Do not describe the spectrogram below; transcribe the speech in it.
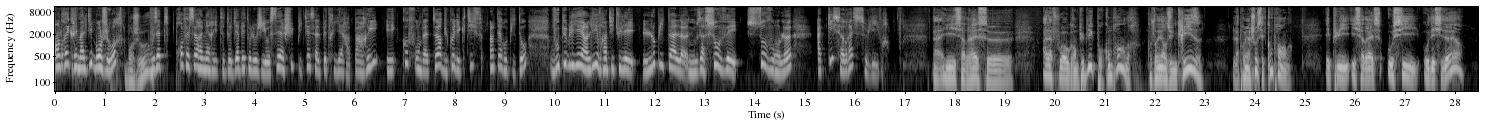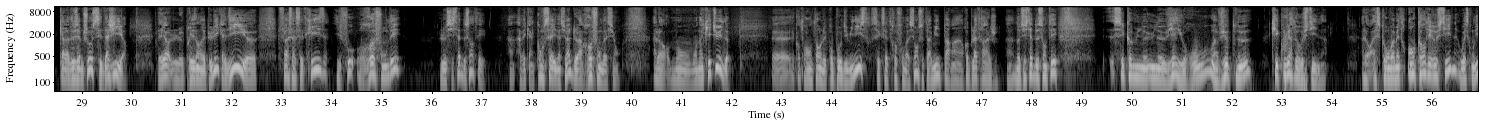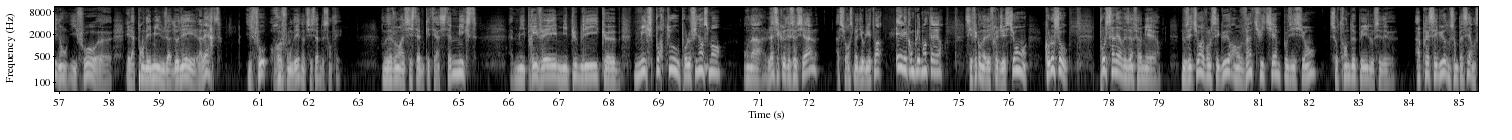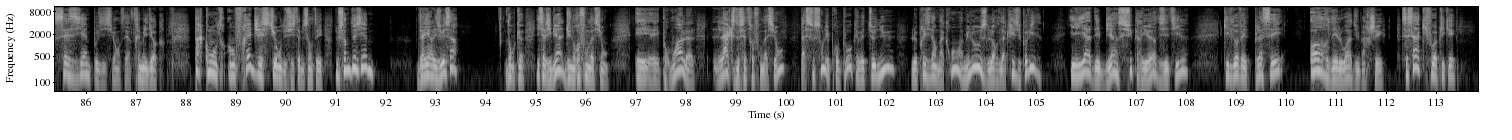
André Grimaldi, bonjour. Bonjour. Vous êtes professeur émérite de diabétologie au CHU Pitié-Salpêtrière à Paris et cofondateur du collectif Interhôpitaux. Vous publiez un livre intitulé L'hôpital nous a sauvés, sauvons-le. À qui s'adresse ce livre? Ben, Il s'adresse euh, à la fois au grand public pour comprendre. Quand on est dans une crise, la première chose c'est de comprendre. Et puis il s'adresse aussi aux décideurs car la deuxième chose, c'est d'agir. D'ailleurs, le président de la République a dit, euh, face à cette crise, il faut refonder le système de santé, hein, avec un Conseil national de la refondation. Alors, mon, inquiétude, euh, quand on entend les propos du ministre, c'est que cette refondation se termine par un replâtrage. Hein. Notre système de santé, c'est comme une, une vieille roue, un vieux pneu qui est couvert de rustine. Alors, est-ce qu'on va mettre encore des rustines ou est-ce qu'on dit non, il faut, euh, et la pandémie nous a donné l'alerte, il faut refonder notre système de santé. Nous avons un système qui était un système mixte, mi-privé, mi-public, euh, mixte pour tout, pour le financement. On a la sécurité sociale, assurance maladie obligatoire, et les complémentaires. Ce qui fait qu'on a des frais de gestion colossaux. Pour le salaire des infirmières, nous étions avant le Ségur en 28e position sur 32 pays de l'OCDE. Après Ségur, nous sommes passés en 16e position, c'est-à-dire très médiocre. Par contre, en frais de gestion du système de santé, nous sommes deuxième, derrière les USA. Donc, euh, il s'agit bien d'une refondation. Et, pour moi, l'axe de cette refondation, bah, ce sont les propos qu'avait tenus le président Macron à Mulhouse lors de la crise du Covid. Il y a des biens supérieurs, disait-il, qu'ils doivent être placés hors des lois du marché. C'est ça qu'il faut appliquer.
